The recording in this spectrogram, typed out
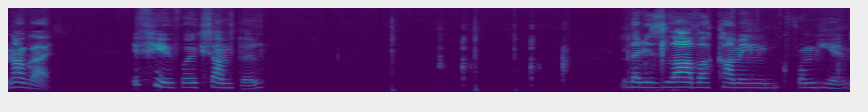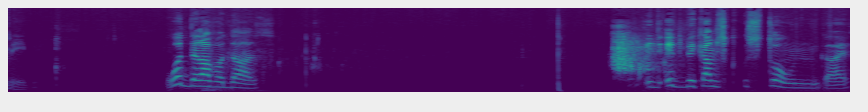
Now guys if here for example there is lava coming from here maybe. What the lava does? It, it becomes stone guys.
